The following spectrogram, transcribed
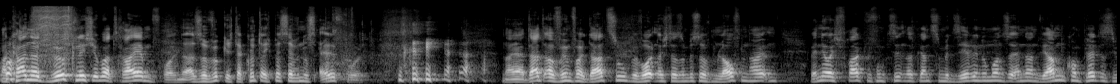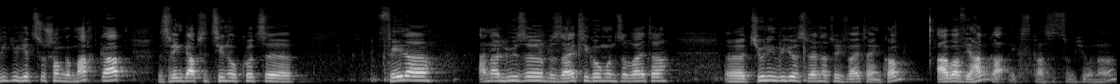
man kann das wirklich übertreiben, Freunde. Also wirklich, da könnt ihr euch besser Windows 11 holen. naja, das auf jeden Fall dazu. Wir wollten euch da so ein bisschen auf dem Laufen halten. Wenn ihr euch fragt, wie funktioniert das Ganze mit Seriennummern zu ändern, wir haben ein komplettes Video hierzu schon gemacht gehabt. Deswegen gab es jetzt hier nur kurze Fehleranalyse, Beseitigung und so weiter. Äh, Tuning-Videos werden natürlich weiterhin kommen. Aber wir haben gerade nichts krasses zum Tunen, oder?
